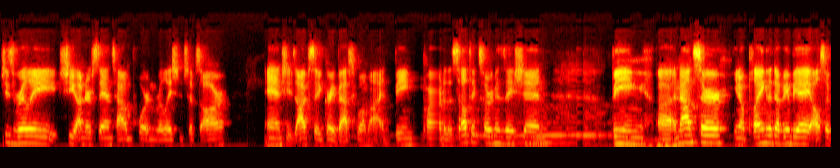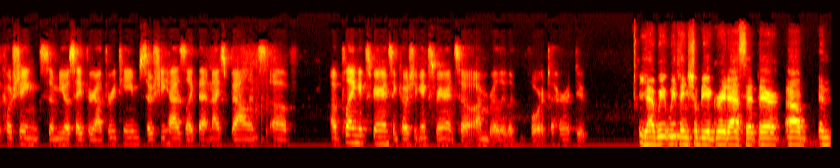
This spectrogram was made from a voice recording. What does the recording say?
she's really she understands how important relationships are, and she's obviously a great basketball mind. Being part of the Celtics organization, being uh, announcer, you know, playing the WNBA, also coaching some USA three on three teams. So she has like that nice balance of of playing experience and coaching experience. So I'm really looking forward to her at Duke. Yeah, we, we think she'll be a great asset there. Um, and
